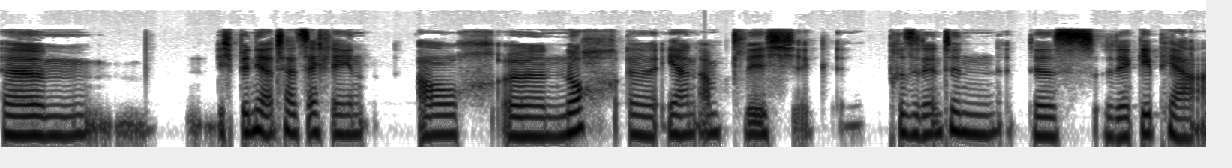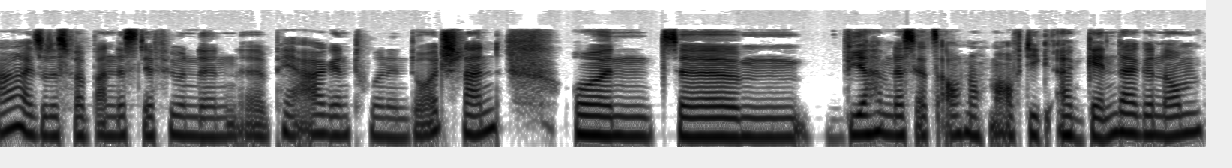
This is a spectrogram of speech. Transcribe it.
Ähm, ich bin ja tatsächlich auch äh, noch äh, ehrenamtlich Präsidentin des der GPA, also des Verbandes der führenden äh, PR-Agenturen in Deutschland. Und ähm, wir haben das jetzt auch nochmal auf die Agenda genommen.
